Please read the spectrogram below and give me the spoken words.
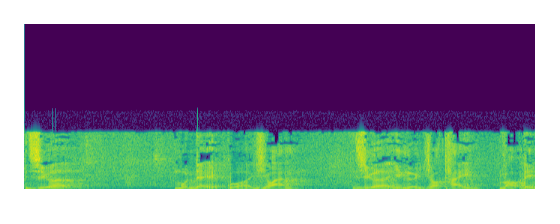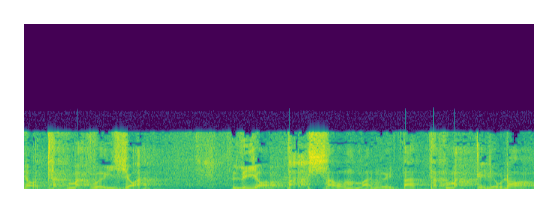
giữa môn đệ của Gioan, giữa những người Do Thái, và họ đến họ thắc mắc với Gioan. Lý do tại sao mà người ta thắc mắc cái điều đó?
